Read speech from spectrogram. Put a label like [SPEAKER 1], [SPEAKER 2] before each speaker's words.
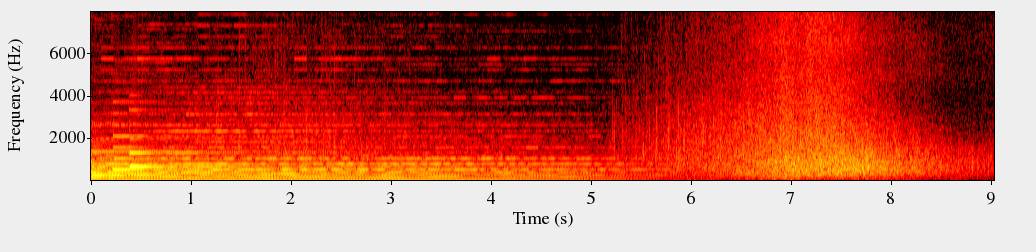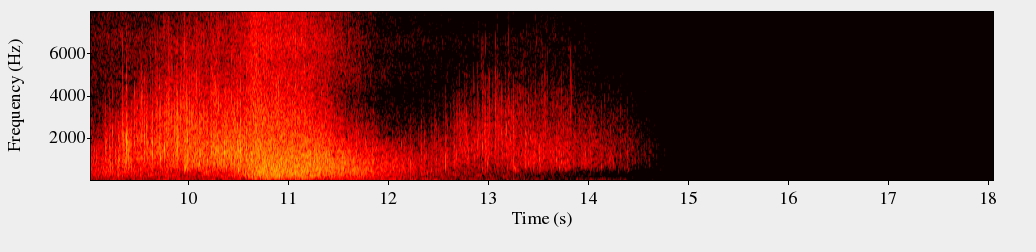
[SPEAKER 1] Amen.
